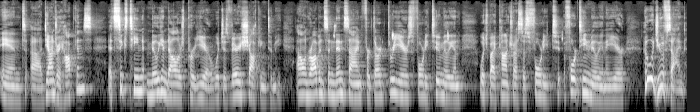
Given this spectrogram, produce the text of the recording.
and uh, DeAndre Hopkins at $16 million per year, which is very shocking to me. Allen Robinson then signed for third, three years, 42 million, which by contrast is $14 million a year. Who would you have signed?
